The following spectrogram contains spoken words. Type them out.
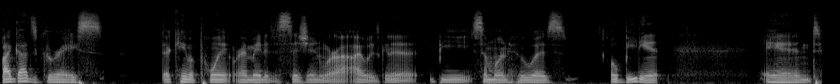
by God's grace, there came a point where I made a decision where I was going to be someone who was obedient and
